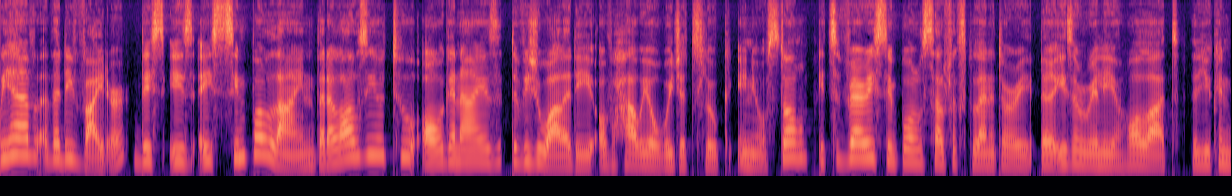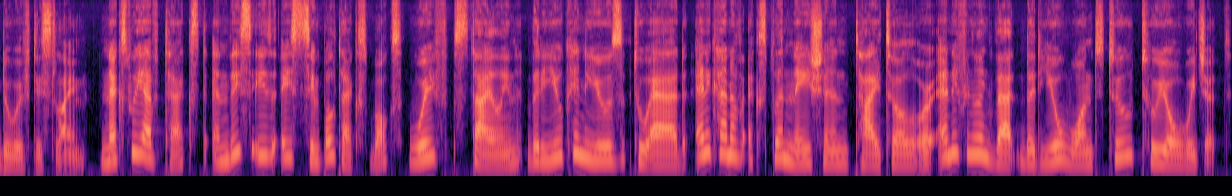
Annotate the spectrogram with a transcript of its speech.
We have the divider. This is a simple line that allows you to organize the visuality of how your widgets look in your store. It's very simple, self-explanatory. There isn't really a whole lot that you can do with this line. Next, we have text, and this is a simple text box with styling that you can use to add any kind of explanation, title, or anything like that that you want to to your widget.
